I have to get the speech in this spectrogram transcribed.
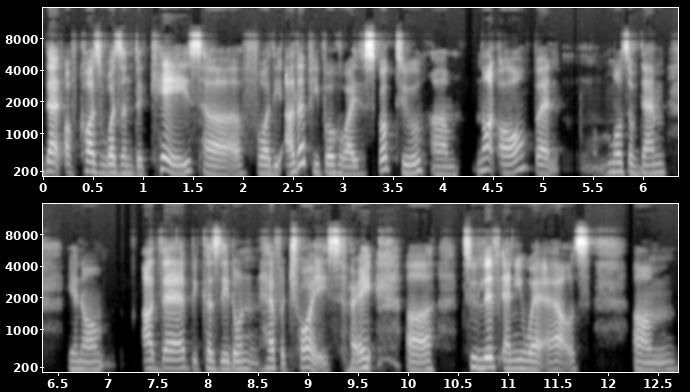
that of course wasn't the case uh, for the other people who I spoke to. Um, not all, but most of them, you know, are there because they don't have a choice, right, uh, to live anywhere else. Um,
